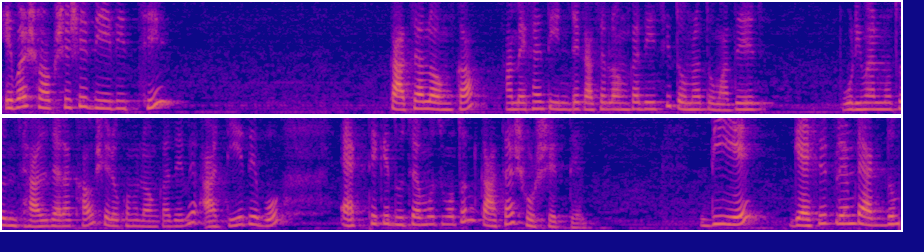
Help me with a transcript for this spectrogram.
এবার সবশেষে দিয়ে দিচ্ছি কাঁচা লঙ্কা। আমি এখানে তিনটে কাঁচা লঙ্কা দিয়েছি, তোমরা তোমাদের পরিমাণ মতন ঝাল যারা খাও, সেরকম লঙ্কা দেবে। আর দিয়ে দেব এক থেকে দু চামচ মতন কাঁচা সর্ষের তেল। দিয়ে গ্যাসের ফ্লেমটা একদম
